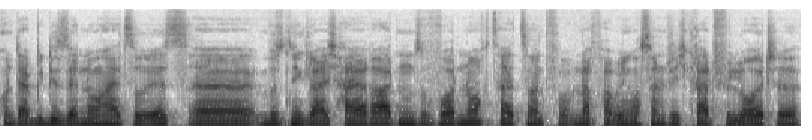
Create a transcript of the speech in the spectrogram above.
und da wie die Sendung halt so ist, äh, müssen die gleich heiraten und sofort eine Hochzeitsnacht verbringen, was natürlich gerade für Leute,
